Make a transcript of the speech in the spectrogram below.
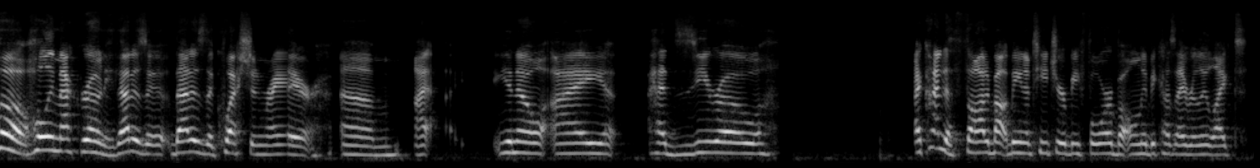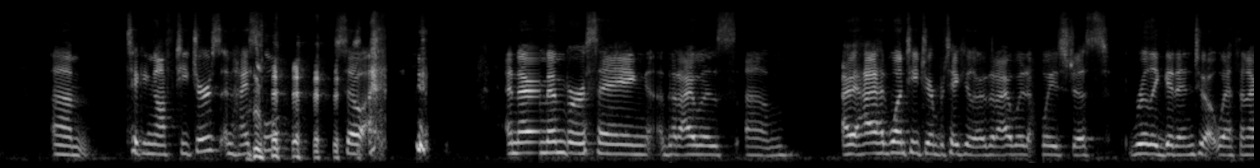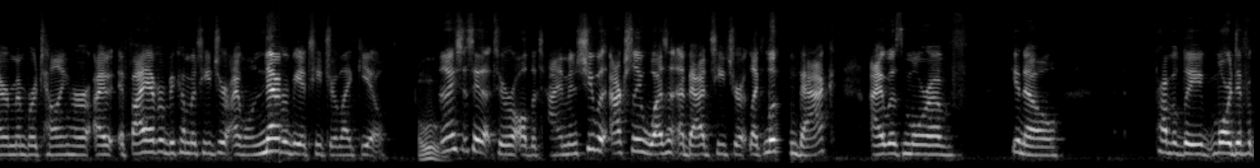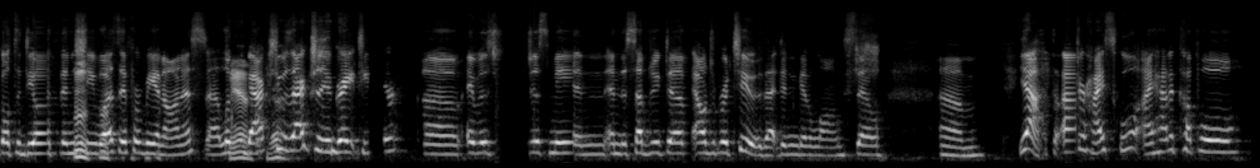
oh, holy macaroni. That is a that is the question right there. Um, I, you know, I had zero. I kind of thought about being a teacher before, but only because I really liked um, ticking off teachers in high school. so I, and i remember saying that i was um I, I had one teacher in particular that i would always just really get into it with and i remember telling her i if i ever become a teacher i will never be a teacher like you Ooh. and i used to say that to her all the time and she was actually wasn't a bad teacher like looking back i was more of you know probably more difficult to deal with than she was if we're being honest. Uh, looking Yeah, back she was actually a great teacher. Um, it was just me and, and the subject of algebra 2 that didn't get along. So um, yeah so after high school i had a couple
